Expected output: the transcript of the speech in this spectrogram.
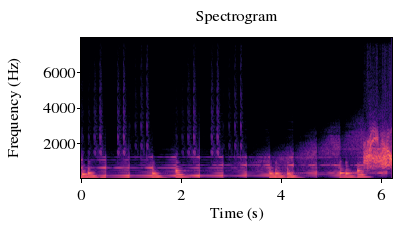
Need help.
